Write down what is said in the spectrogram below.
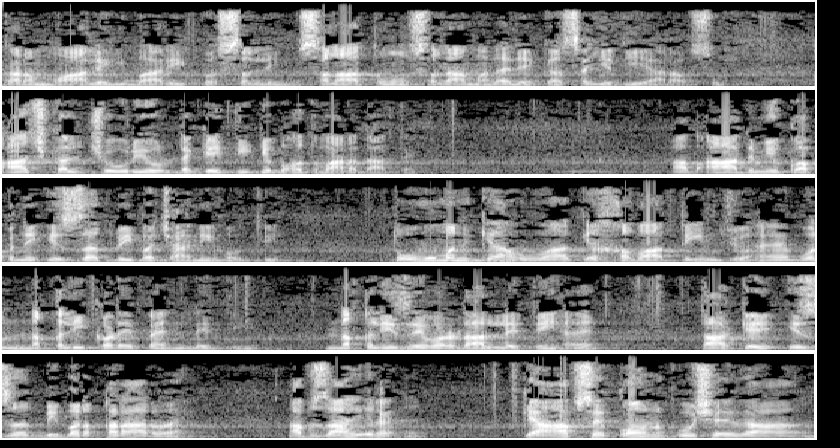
کرم علیہ بارک وسلم سلاطوں سلام علیہ کا سید یا رسول۔ آج کل چوری اور ڈکیتی کے بہت واردات ہیں۔ اب آدمی کو اپنی عزت بھی بچانی ہوتی۔ تو عموماً کیا ہوا کہ خواتین جو ہیں وہ نقلی کڑے پہن لیتی ہیں، نقلی زیور ڈال لیتی ہیں تاکہ عزت بھی برقرار رہے۔ اب ظاہر ہے کہ آپ سے کون پوچھے گا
